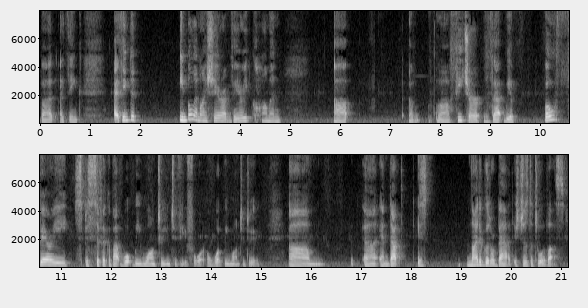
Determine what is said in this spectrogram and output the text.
But I think, I think that Inbal and I share a very common uh, uh, uh, feature that we are both very specific about what we want to interview for or what we want to do. Um, uh, and that is neither good or bad. It's just the two of us,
